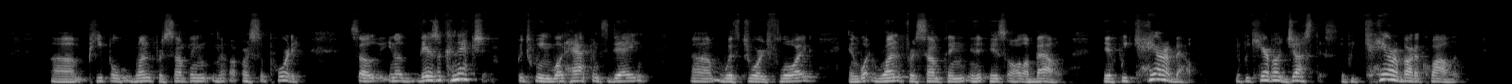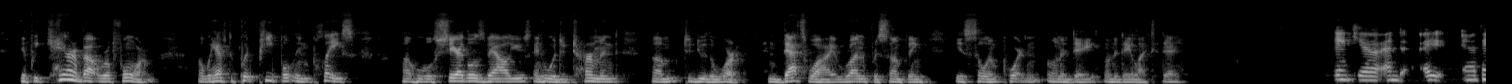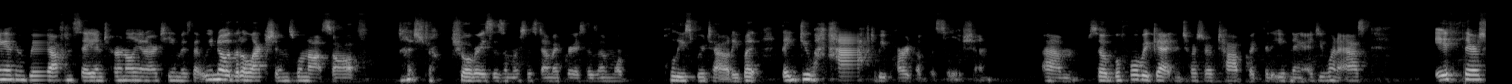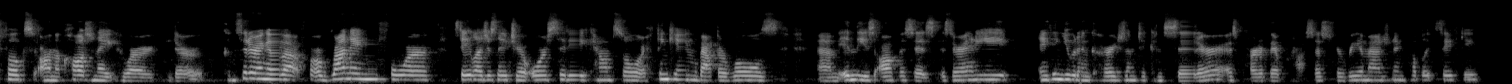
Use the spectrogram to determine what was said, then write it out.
um, people who run for something or supporting. So, you know, there's a connection between what happened today um, with George Floyd and what Run for Something is all about. If we care about, if we care about justice, if we care about equality, if we care about reform, uh, we have to put people in place uh, who will share those values and who are determined um, to do the work. And that's why Run for Something is so important on a day on a day like today. Thank you. And I, and I think I think we often say internally in our team is that we know that elections will not solve structural racism or systemic racism or police brutality, but they do have to be part of the solution. Um, so before we get into our sort of topic for the evening, I do want to ask if there's folks on the call tonight who are either considering about for running for state legislature or city council or thinking about their roles um, in these offices, is there any anything you would encourage them to consider as part of their process for reimagining public safety?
